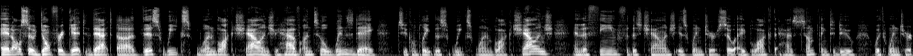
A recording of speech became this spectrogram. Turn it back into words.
And also, don't forget that uh, this week's one block challenge, you have until Wednesday to complete this week's one block challenge. And the theme for this challenge is winter. So, a block that has something to do with winter.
